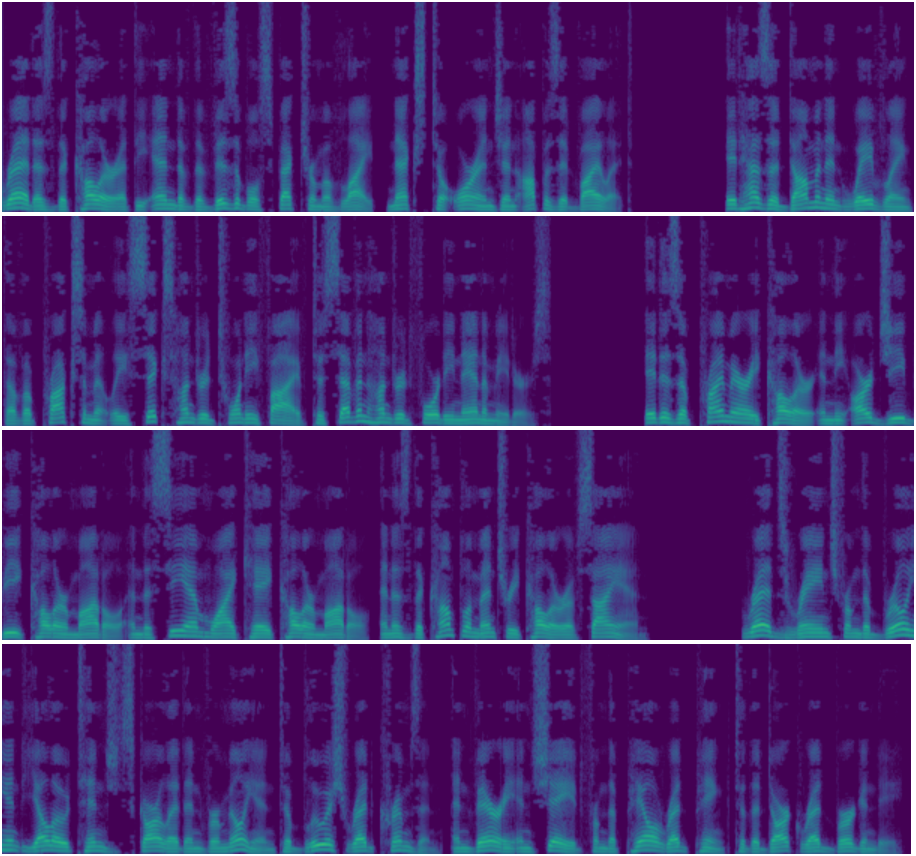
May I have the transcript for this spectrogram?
Red is the color at the end of the visible spectrum of light, next to orange and opposite violet. It has a dominant wavelength of approximately 625 to 740 nanometers. It is a primary color in the RGB color model and the CMYK color model, and is the complementary color of cyan. Reds range from the brilliant yellow-tinged scarlet and vermilion to bluish-red crimson, and vary in shade from the pale red-pink to the dark red burgundy.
